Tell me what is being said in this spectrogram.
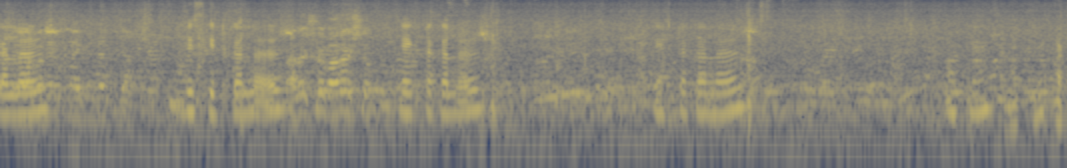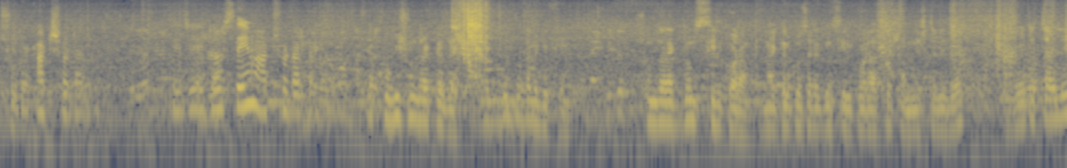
colour biscuit colour একটা কালার একটা কালার ওকে আটশো টাকা। আটশো টাকা। এই যে এটাও সেম আটশো টাকা। এটা খুবই সুন্দর একটা ব্যাগ একদম টোটালি ডিফারেন্ট সুন্দর একদম সিল করা মাইকেল কোচের একদম সিল করা আছে সামনে স্টাইলে ব্যাগ এটা চাইলে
